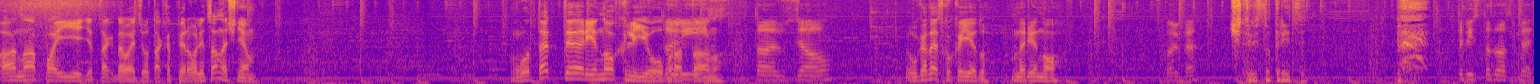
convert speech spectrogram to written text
она поедет. Так, давайте вот так от первого лица начнем. Вот это Рено Клио, братан. Взял. Угадай, сколько еду на Рено. Сколько? 430. 325.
